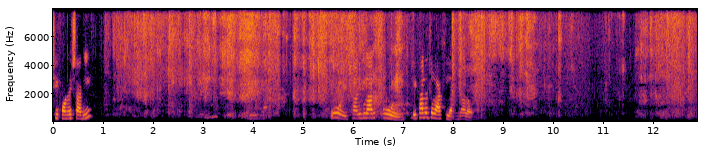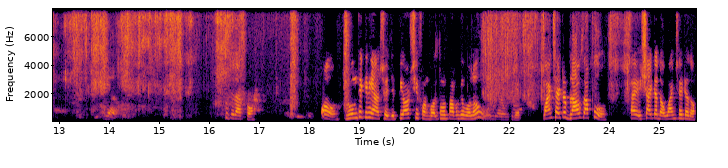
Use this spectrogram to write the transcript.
শিফনের শাড়ি। কই? শাড়িগুলো আর কই? এখানে তো রাখলাম, দাঁড়াও। খুঁজে রাখো ও রুম থেকে নিয়ে আসো যে পিওর শিফন বল, তোমার পাপাকে বলো রুম থেকে। ওয়াইন শাড়িটার ব্লাউজ আপু? এই শাড়িটা দাও ওয়াইন শাড়িটা দাও।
